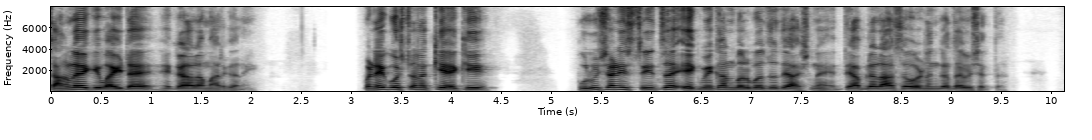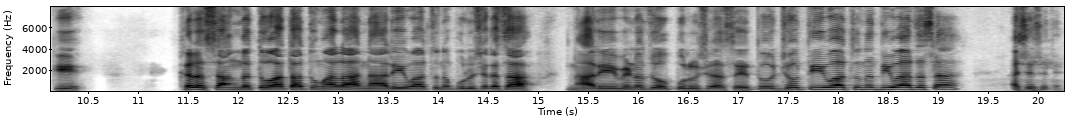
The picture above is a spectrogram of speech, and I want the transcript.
चांगलं आहे की वाईट आहे हे कळायला मार्ग नाही. पण एक गोष्ट नक्की आहे की पुरुष आणि स्त्रीचं एकमेकांबरोबरचं ते असणं आहे ते आपल्याला असं वर्णन करता येऊ शकतं. की खरंच सांगतो आता तुम्हाला नारी वाचून पुरुष कसा? नारी विण जो पुरुष असे तो ज्योती वाचून दिवा जसा. असेच आहे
